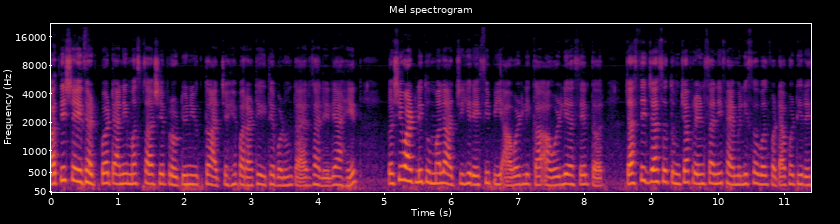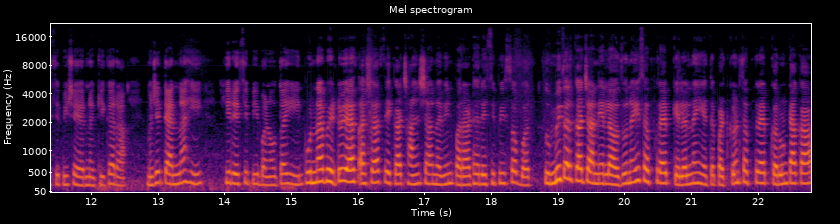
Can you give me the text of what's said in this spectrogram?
अतिशय झटपट आणि मस्त असे प्रोटीनयुक्त आजचे हे पराठे इथे बनवून तयार झालेले आहेत. कशी वाटली तुम्हाला आजची ही रेसिपी आवडली का? आवडली असेल तर जास्तीत जास्त तुमच्या फ्रेंड्स आणि फॅमिलीसोबत फटाफट ही रेसिपी शेअर नक्की करा. म्हणजे त्यांनाही ही रेसिपी बनवता येईल. पुन्हा भेटूयात अशाच एका छानशा नवीन पराठा रेसिपीसोबत तुम्ही जर का चॅनेलला अजूनही सबस्क्राईब केलेलं नाही आहे तर पटकन सबस्क्राईब करून टाका.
